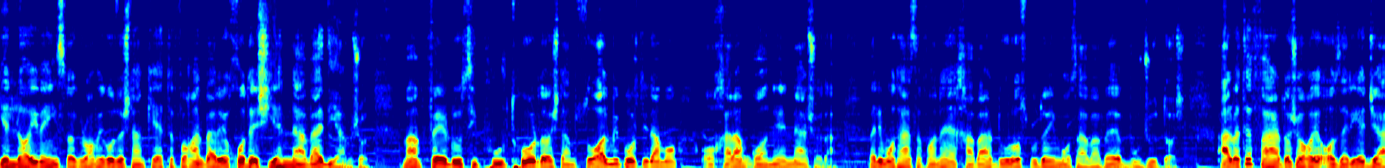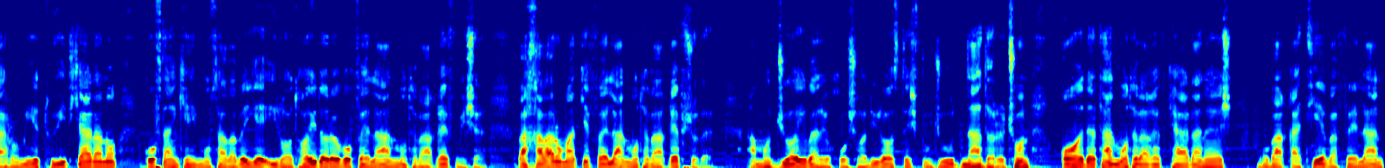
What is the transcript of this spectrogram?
یه لایو اینستاگرامی گذاشتم که اتفاقا برای خودش یه نودی هم شد. من فردوسی‌پورطور داشتم سوال میپرسیدم و آخرم قانع نشدم. ولی متاسفانه خبر درست بود و این مصوبه وجود داشت. البته فرداش آقای آذری جهرومی توییت کردن و گفتن که این مصوبه یه ایرادهایی داره و فعلا متوقف میشه. و خبر اومد که فعلا متوقف شده. اما جایی برای خوشحالی راستش وجود نداره چون قاعدتا متوقف کردنش موقتیه و فعلا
